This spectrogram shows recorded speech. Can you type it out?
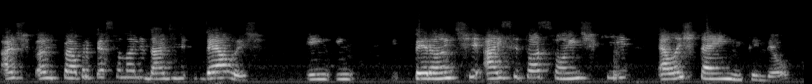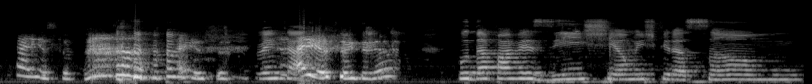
as, a própria personalidade delas, em, em, perante as situações que elas têm, entendeu? É isso. é isso. Vem cá. É isso, entendeu? O da Pava existe, é uma inspiração,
